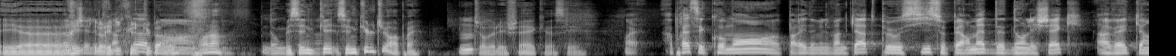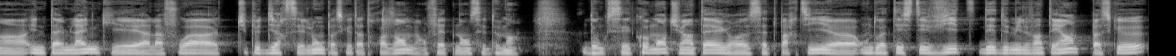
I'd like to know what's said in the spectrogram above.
Et euh, le, le ridicule plus pas. Hein. Hein. Voilà. Donc, mais c'est une c'est une culture après. Mm. Culture de l'échec, c'est. Après, c'est comment Paris 2024 peut aussi se permettre d'être dans l'échec avec un, une timeline qui est à la fois, tu peux te dire c'est long parce que tu as trois ans, mais en fait non, c'est demain. Donc c'est comment tu intègres cette partie. Euh, on doit tester vite dès 2021 parce que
